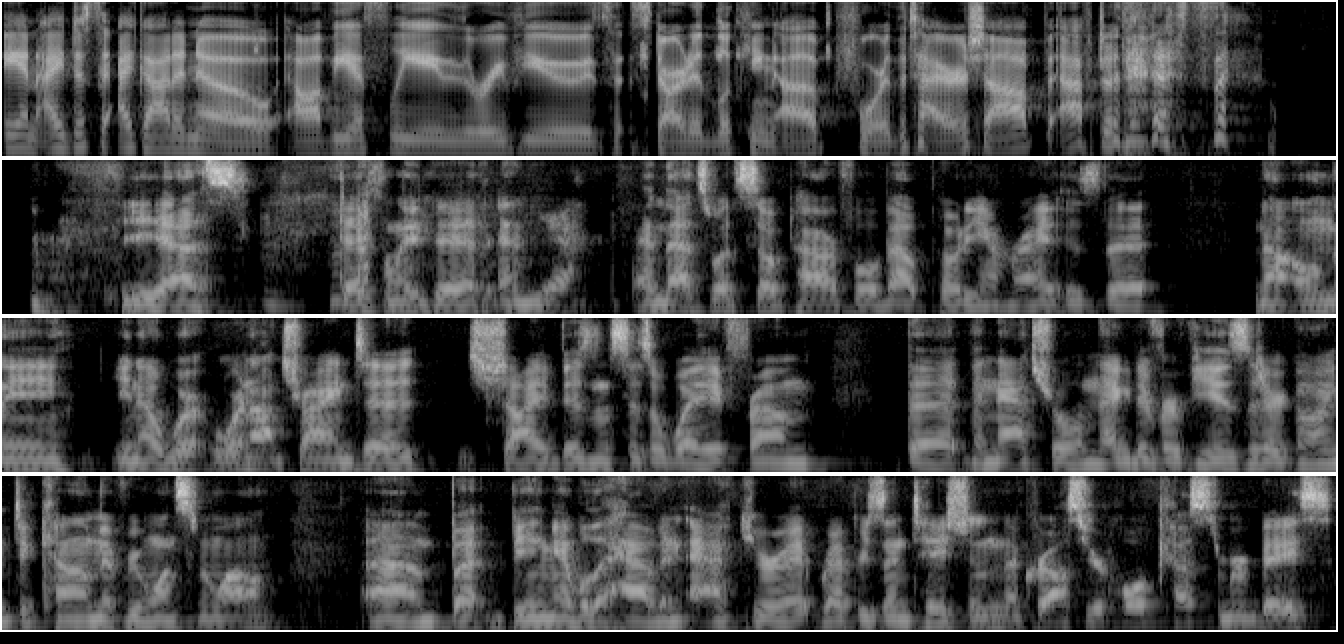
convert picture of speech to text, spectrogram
And I just, I got to know, obviously the reviews started looking up for the tire shop after this. yes, definitely did. And yeah, and that's what's so powerful about Podium, right? Is that not only you know we're we're not trying to shy businesses away from the the natural negative reviews that are going to come every once in a while, um, but being able to have an accurate representation across your whole customer base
